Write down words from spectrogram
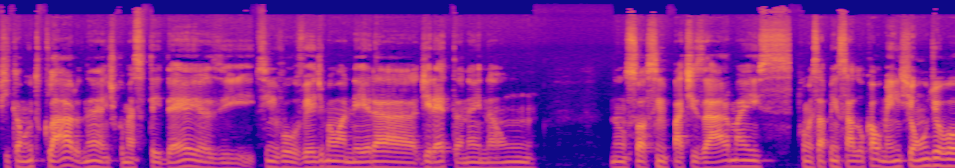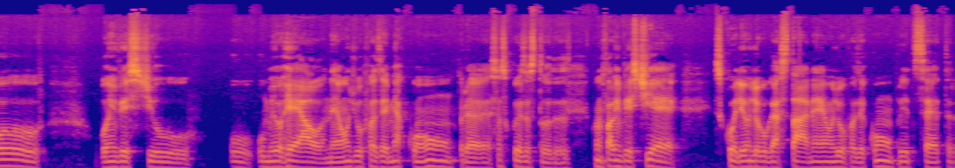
Fica muito claro, né? A gente começa a ter ideias e se envolver de uma maneira direta, né? E não, não só simpatizar, mas começar a pensar localmente onde eu vou, vou investir o, o, o, meu real, né? Onde eu vou fazer a minha compra, essas coisas todas. Quando falo investir é escolher onde eu vou gastar, né? Onde eu vou fazer compra, etc.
